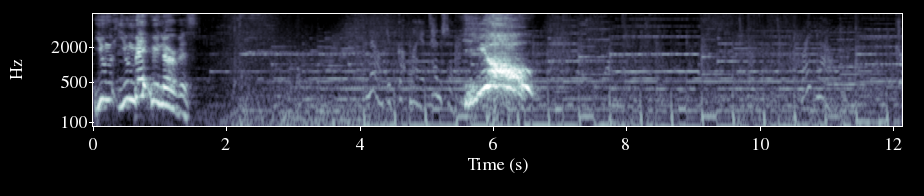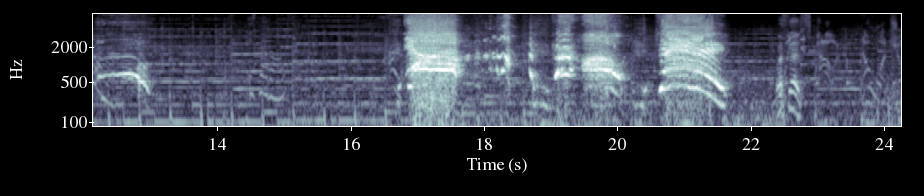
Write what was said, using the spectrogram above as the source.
You you make me nervous. Now you've got my attention. Yo! Right now. Come on. now. Is that all? Yeah! oh! Dang! What's this? power? No one shall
